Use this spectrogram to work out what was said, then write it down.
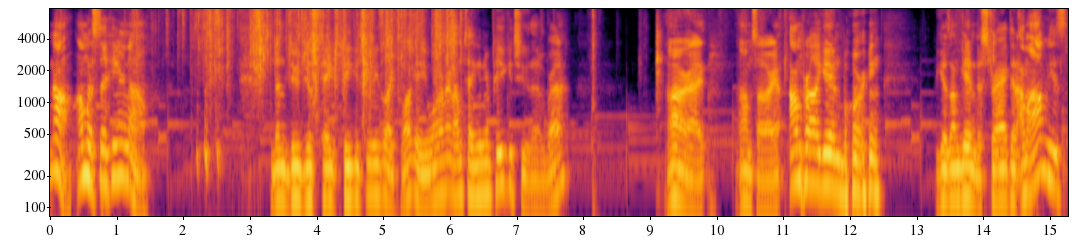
No, I'm to sit here now. then dude just takes Pikachu. He's like, fuck it, you want it? I'm taking your Pikachu then, bruh. Alright. I'm sorry. I'm probably getting boring because I'm getting distracted. I'm obvious.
